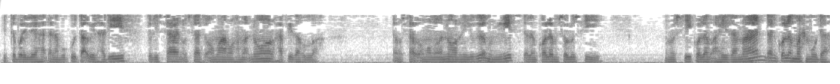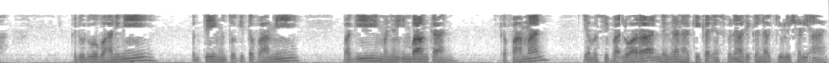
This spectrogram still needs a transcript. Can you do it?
Kita boleh lihat dalam buku Takwil Hadis tulisan Ustaz Omar Muhammad Nur hafizahullah. Ustaz Umar Nur ni juga menulis dalam kolom solusi. Menulis kolom akhir zaman dan kolom Mahmudah. Kedua-dua bahan ini penting untuk kita fahami Bagi menyeimbangkan kefahaman yang bersifat luaran Dengan hakikat yang sebenar dikehendaki oleh syariat.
